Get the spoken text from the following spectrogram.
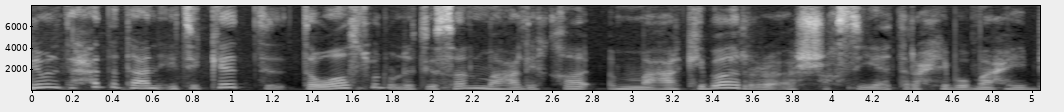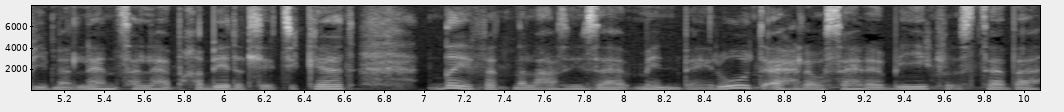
اليوم نتحدث عن اتيكيت التواصل والاتصال مع لقاء مع كبار الشخصيات. رحبوا معي بمرلان سلهب خبيرة الاتيكيت ضيفتنا العزيزة من بيروت. أهلا وسهلا بك الأستاذة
